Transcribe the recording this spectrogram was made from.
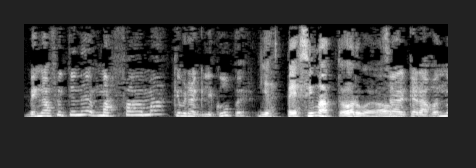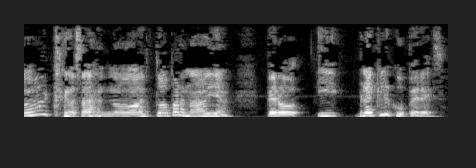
Ben Affleck tiene más fama que Bradley Cooper. Y es pésimo actor, weón. O sea, el carajo no, o sea, no actúa para nada bien. Pero, y Bradley Cooper es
